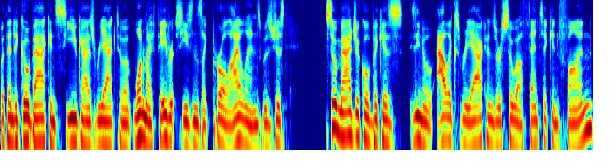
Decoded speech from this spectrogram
But then to go back and see you guys react to one of my favorite seasons, like Pearl Islands, was just so magical because you know Alec's reactions are so authentic and fun,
